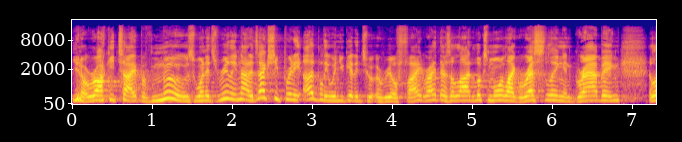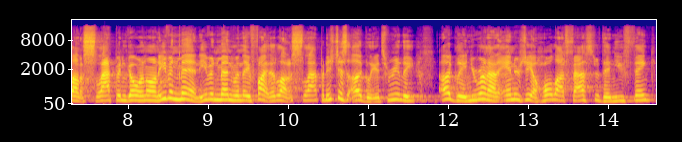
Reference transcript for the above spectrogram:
you know, Rocky type of moves when it's really not. It's actually pretty ugly when you get into a real fight, right? There's a lot, it looks more like wrestling and grabbing, a lot of slapping going on. Even men, even men when they fight, there's a lot of slapping. It's just ugly. It's really ugly. And you run out of energy a whole lot faster than you think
